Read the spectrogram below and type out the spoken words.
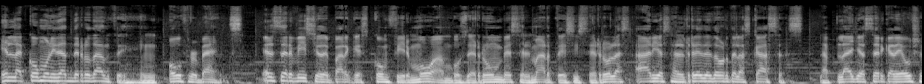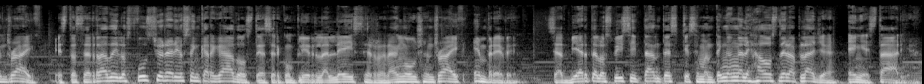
en la comunidad de Rodante, en Outer Banks. El Servicio de Parques confirmó ambos derrumbes el martes y cerró las áreas alrededor de las casas. La playa cerca de Ocean Drive está cerrada y los funcionarios encargados de hacer cumplir la ley cerrarán Ocean Drive en breve. Se advierte a los visitantes que se mantengan alejados de la playa en esta área.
